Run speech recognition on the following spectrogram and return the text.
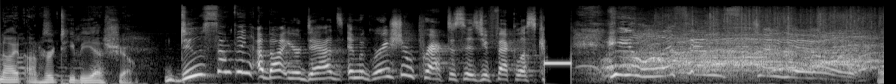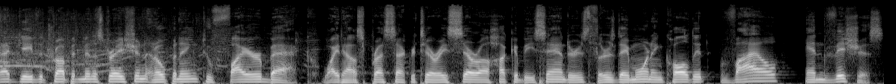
night on her TBS show. Do something about your dad's immigration practices, you feckless. C- he listens to you. That gave the Trump administration an opening to fire back. White House Press Secretary Sarah Huckabee Sanders Thursday morning called it vile and vicious.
